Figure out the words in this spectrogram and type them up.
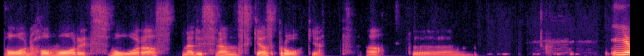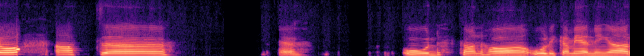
vad har varit svårast med det svenska språket? Att, uh... Ja, att uh, ord kan ha olika meningar.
